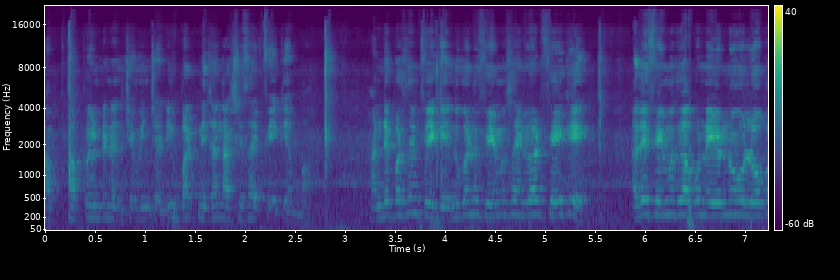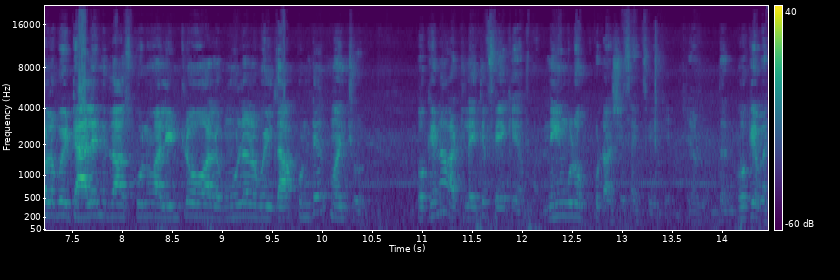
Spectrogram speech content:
కప్- తప్పు ఉంటే నేను క్షమించండి. బట్ నిజంగా అక్షయసాయి ఫేకే అబ్బా. హండ్రెడ్ పర్సెంట్ ఫేకే. ఎందుకంటే ఫేమస్ అయిన కాబట్టి ఫేకే. అదే ఫేమస్ కాకుండా ఎన్నో లోపల పోయి టాలెంట్ దాచుకొని వాళ్ళ ఇంట్లో వాళ్ళ మూలలో పోయి దాక్కుంటే మంచోడు. ఓకేనా? అట్లయితే ఫేకే అబ్బా నేను కూడా ఒప్పుకుంటా అక్షయసాయి ఫేకే ఓకే బాయ్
